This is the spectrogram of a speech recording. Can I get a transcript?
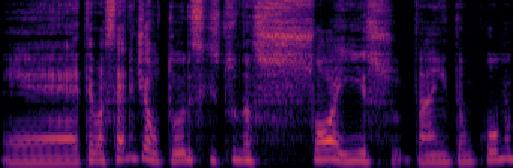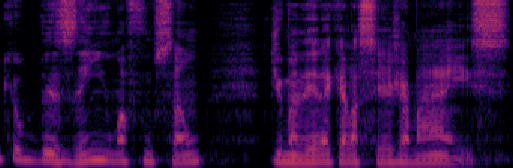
É, tem uma série de autores que estuda só isso, tá? Então, como que eu desenho uma função de maneira que ela seja mais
